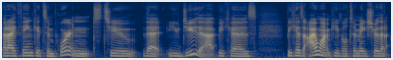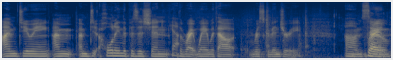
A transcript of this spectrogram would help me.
But I think it's important to that you do that because because I want people to make sure that I'm doing I'm I'm d- holding the position yeah. the right way without risk of injury. Um, so. Right.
